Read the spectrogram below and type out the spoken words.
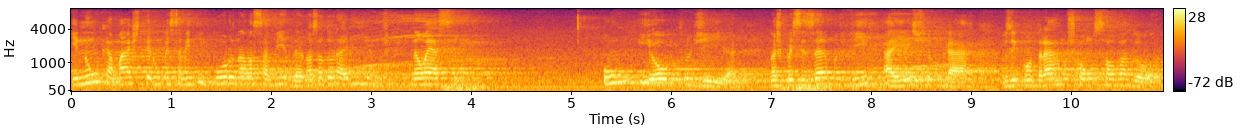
E nunca mais ter um pensamento impuro na nossa vida. Nós adoraríamos. Não é assim. Um e outro dia, nós precisamos vir a este lugar, nos encontrarmos com o Salvador,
